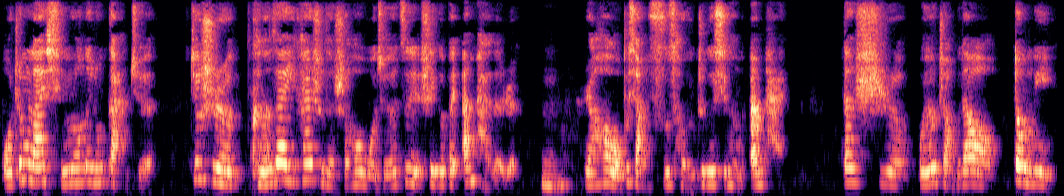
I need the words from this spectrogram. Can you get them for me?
我这么来形容那种感觉，就是可能在一开始的时候，我觉得自己是一个被安排的人，嗯然后我不想服从这个系统的安排，但是我又找不到动力。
